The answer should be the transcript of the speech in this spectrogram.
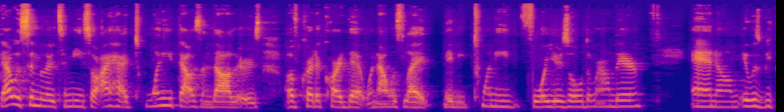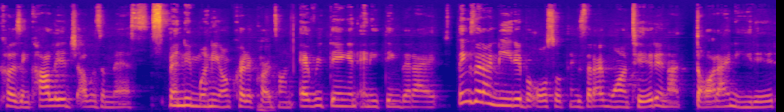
That was similar to me. So I had twenty thousand dollars of credit card debt when I was like maybe twenty-four years old, around there. And um, it was because in college I was a mess, spending money on credit cards on everything and anything that I, things that I needed, but also things that I wanted and I thought I needed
